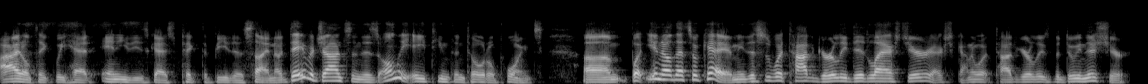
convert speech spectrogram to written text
I don't think we had any of these guys picked to be this high. Now, David Johnson is only 18th in total points. Um, but, you know, that's okay. I mean, this is what Todd Gurley did last year, actually, kind of what Todd Gurley's been doing this year.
